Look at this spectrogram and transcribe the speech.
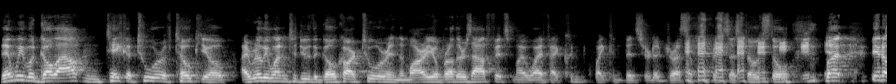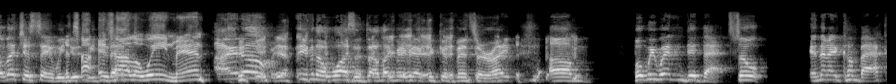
Then we would go out and take a tour of Tokyo. I really wanted to do the go kart tour in the Mario Brothers outfits. My wife, I couldn't quite convince her to dress up as Princess Toadstool. But you know, let's just say we it's do. we it's Halloween, man. I know, even though it wasn't. I'm like, maybe I could convince her, right? Um, but we went and did that. So, and then I'd come back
